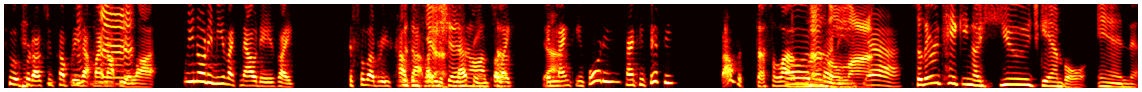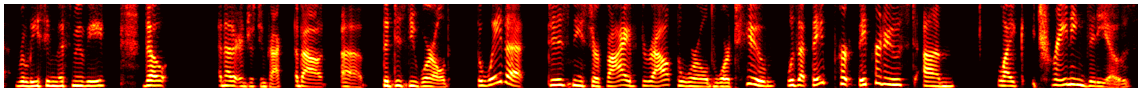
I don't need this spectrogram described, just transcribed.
To a production company, that might not be a lot. Well, you know what I mean? Like nowadays, like celebrities have With that like it's and all nothing. that But like stuff. in 1940, 1950, that was a that's a lot ton of That's a money. lot. Yeah, So they were taking a huge gamble in releasing this movie. Though, another interesting fact about uh, the Disney World the way that Disney survived throughout the World War II was that they per- they produced um, like training videos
